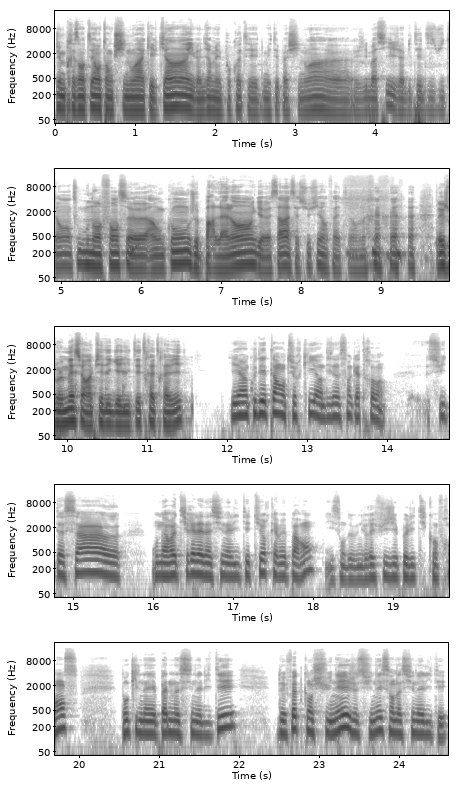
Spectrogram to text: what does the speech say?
Je vais me présenter en tant que chinois à quelqu'un, il va dire mais pourquoi t'es mais t'es pas chinois Euh, Je dis bah si, j'ai habité 18 ans, toute mon enfance euh, à Hong Kong, je parle la langue, ça va, ça suffit en fait. Là, je me mets sur un pied d'égalité très très vite. Il y a eu un coup d'État en Turquie en 1980. Suite à ça, euh, on a retiré la nationalité turque à mes parents. Ils sont devenus réfugiés politiques en France. Donc ils n'avaient pas de nationalité. De fait, quand je suis né, je suis né sans nationalité.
